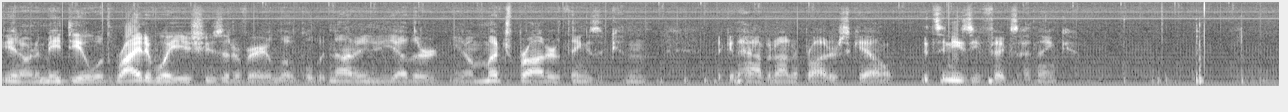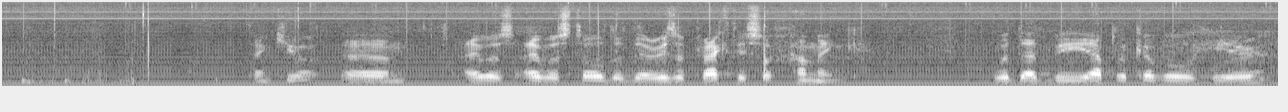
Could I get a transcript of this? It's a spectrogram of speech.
you know, and it may deal with right-of-way issues that are very local, but not any of the other, you know, much broader things that can that can happen on a broader scale. It's an easy fix, I think. Thank you. Um, I was I was told that there is a practice of humming. Would that be applicable here?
